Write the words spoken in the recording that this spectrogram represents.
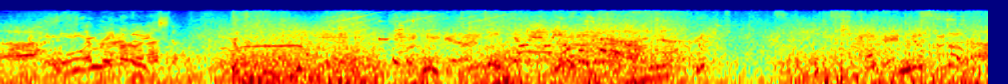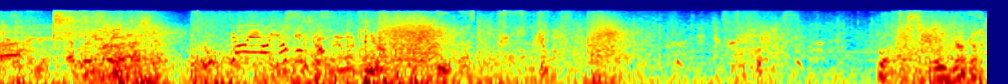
ああやっぱ今のはなやっぱ今のはなしだ。私がいながら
